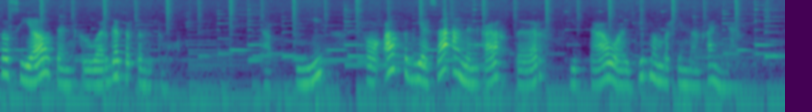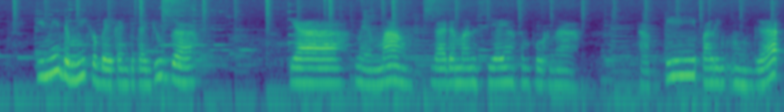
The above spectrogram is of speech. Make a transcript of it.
sosial, dan keluarga tertentu. Tapi, soal kebiasaan dan karakter, kita wajib mempertimbangkannya. Ini demi kebaikan kita juga. Ya, memang gak ada manusia yang sempurna. Tapi paling enggak,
